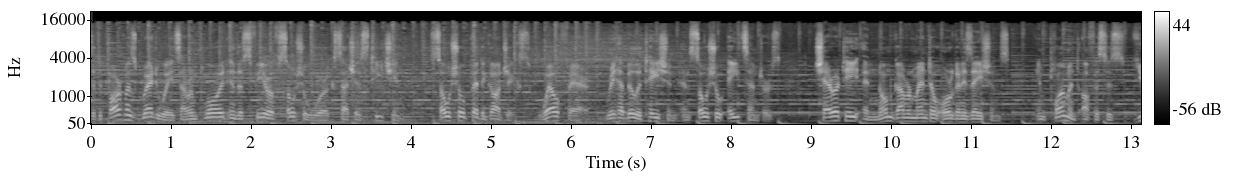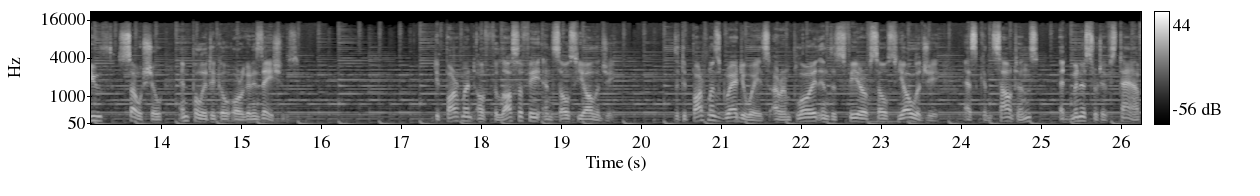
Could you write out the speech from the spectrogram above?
The department's graduates are employed in the sphere of social work such as teaching, social pedagogics, welfare, rehabilitation and social aid centers, charity and non-governmental organizations, employment offices, youth, social and political organizations. Department of Philosophy and Sociology. The department's graduates are employed in the sphere of sociology as consultants, administrative staff,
